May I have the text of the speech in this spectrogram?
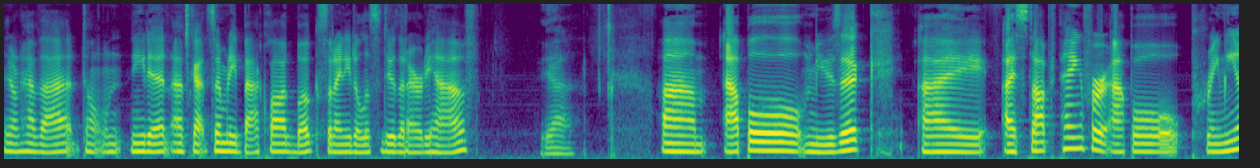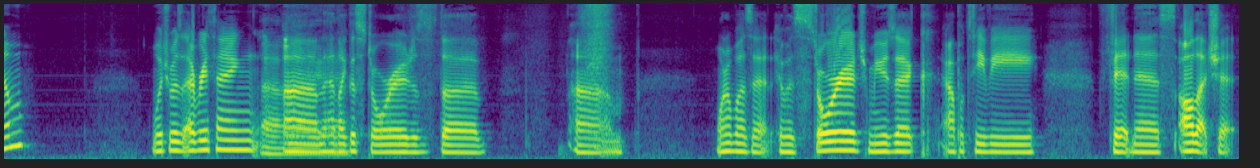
I don't have that. Don't need it. I've got so many backlog books that I need to listen to that I already have. yeah. Um, Apple Music. I I stopped paying for Apple Premium, which was everything. Oh, um, yeah, they had yeah. like the storage, the um, what was it? It was storage, music, Apple TV, fitness, all that shit.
